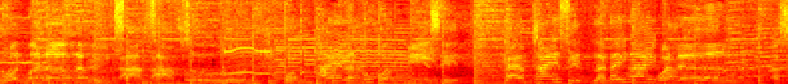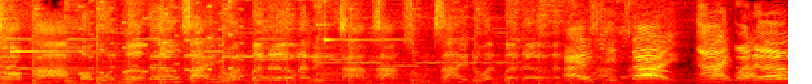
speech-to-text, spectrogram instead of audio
ด่วนเบอร์เดิมนะหนึ่งสามสามศูนย์คนไทยและทุกคนมีสิทธิ์แถมใช้สิทธิ์และได้ง่ายกว่าเดิมสอบ กว่าเดิม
